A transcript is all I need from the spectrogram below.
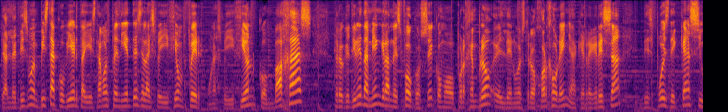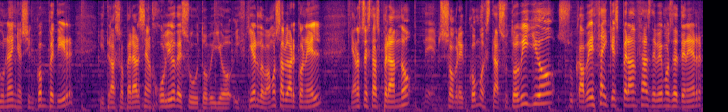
de atletismo en pista cubierta y estamos pendientes de la expedición FER, una expedición con bajas, pero que tiene también grandes focos, ¿eh? como por ejemplo el de nuestro Jorge Ureña, que regresa después de casi un año sin competir y tras operarse en julio de su tobillo izquierdo. Vamos a hablar con él, ya nos está esperando, eh, sobre cómo está su tobillo, su cabeza y qué esperanzas debemos de tener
